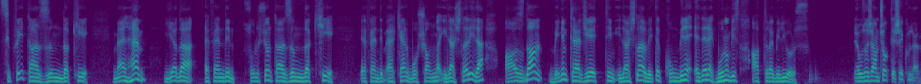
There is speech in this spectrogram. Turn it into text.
sprey tarzındaki melhem ya da efendim solüsyon tarzındaki efendim erken boşalma ilaçlarıyla ağızdan benim tercih ettiğim ilaçlar birlikte kombine ederek bunu biz arttırabiliyoruz. Yavuz hocam çok teşekkürler.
